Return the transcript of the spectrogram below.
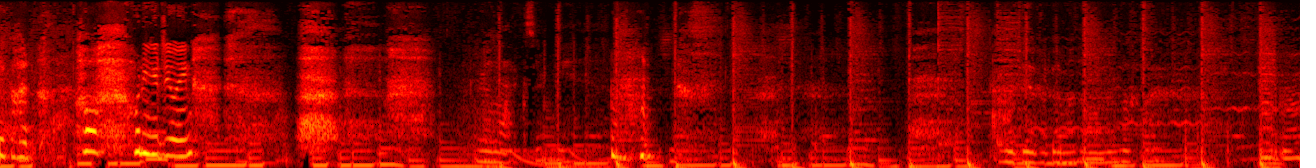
my god. Oh, what are you doing? Relaxing. Have you ever been with a woman before? Mm-hmm.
